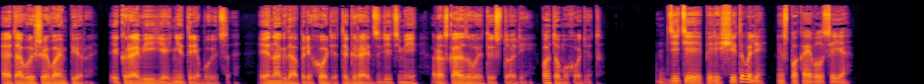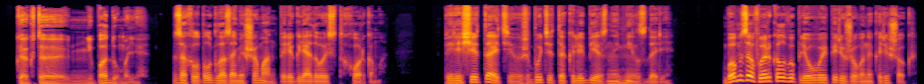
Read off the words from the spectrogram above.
Это высший вампир, и крови ей не требуется. Иногда приходит, играет с детьми, рассказывает истории, потом уходит». «Детей пересчитывали?» — успокаивался я. «Как-то не подумали», — захлопал глазами шаман, переглядываясь с Тхорком. «Пересчитайте, уж будьте так любезны, Милсдари». Бом зафыркал, выплевывая пережеванный корешок.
